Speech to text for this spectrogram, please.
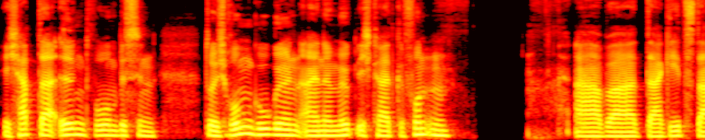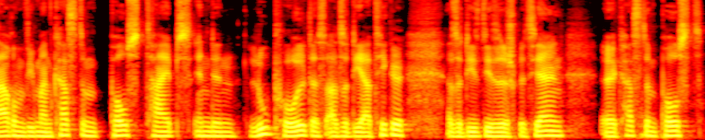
ich habe da irgendwo ein bisschen durch Rumgoogeln eine Möglichkeit gefunden, aber da geht's darum, wie man Custom Post Types in den Loop holt, dass also die Artikel, also die, diese speziellen äh, Custom Posts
